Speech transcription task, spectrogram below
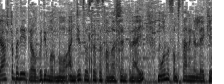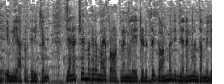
രാഷ്ട്രപതി ദ്രൌപതി മുർമു അഞ്ചു ദിവസത്തെ സന്ദർശനത്തിനായി മൂന്ന് സംസ്ഥാനങ്ങളിലേക്ക് ഇന്ന് യാത്ര തിരിക്കും. ജനക്ഷേമകരമായ പ്രവർത്തനങ്ങൾ ഏറ്റെടുത്ത് ഗവൺമെന്റും ജനങ്ങളും തമ്മിൽ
